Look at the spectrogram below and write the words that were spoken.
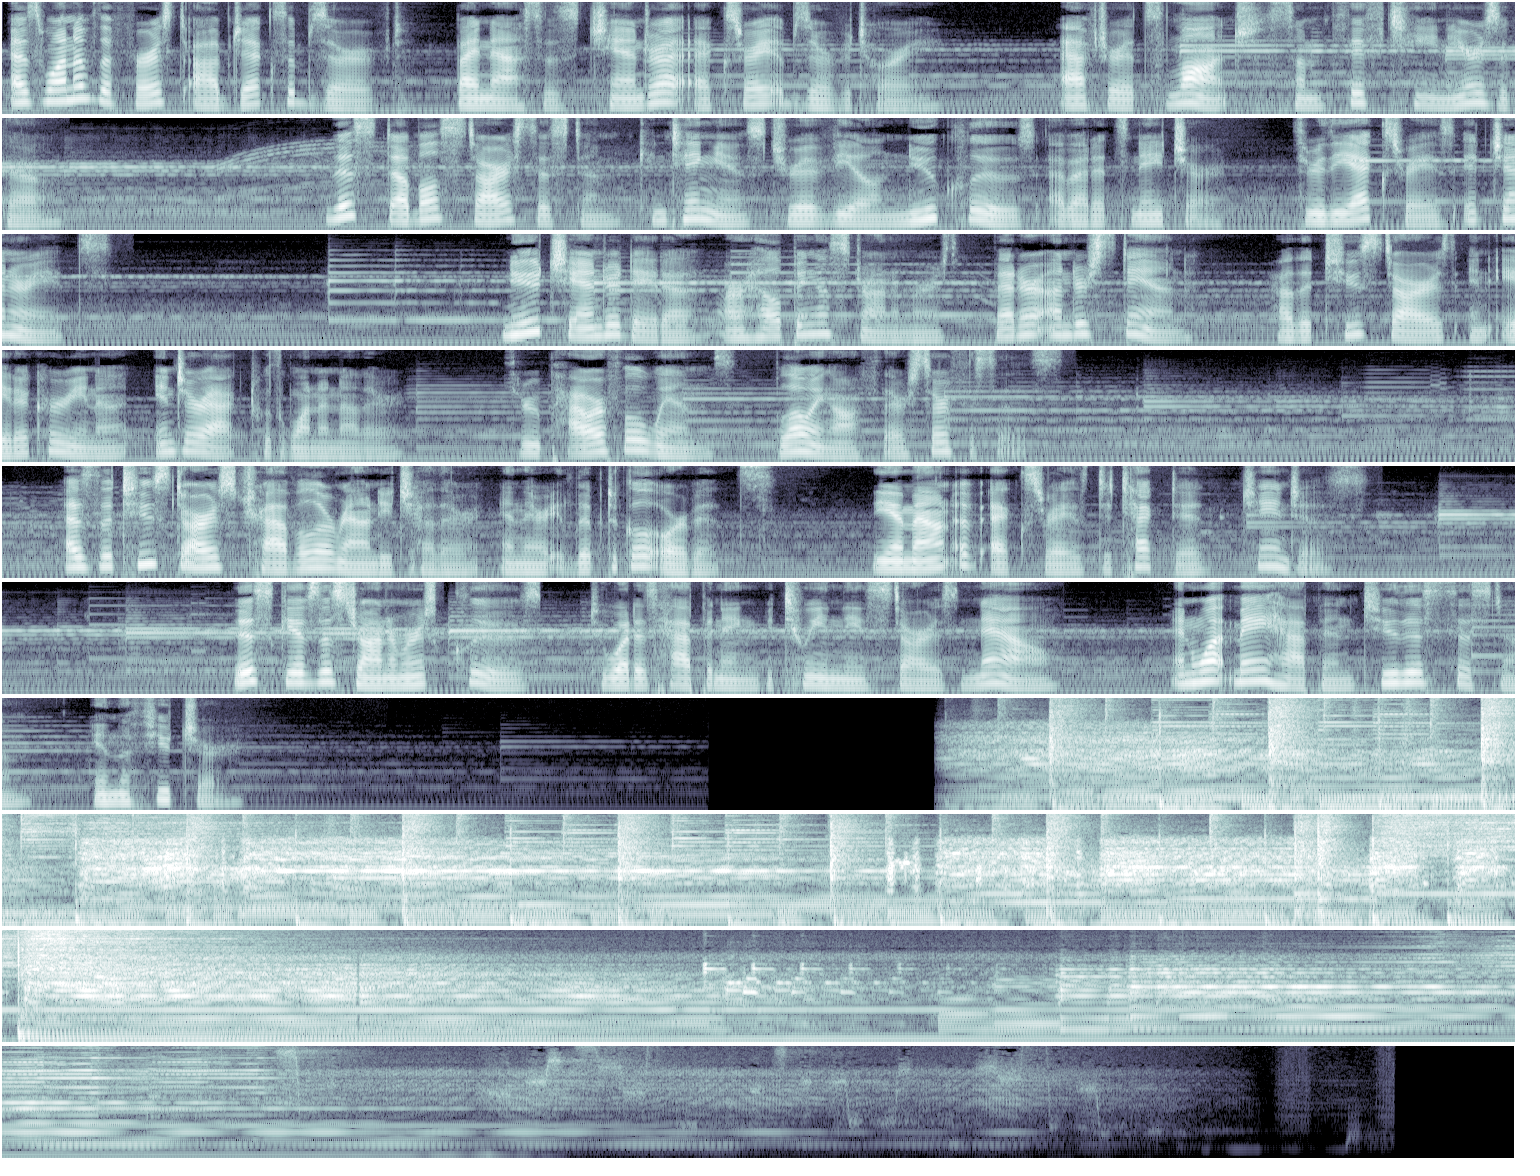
As one of the first objects observed by NASA's Chandra X ray Observatory after its launch some 15 years ago, this double star system continues to reveal new clues about its nature through the X rays it generates. New Chandra data are helping astronomers better understand how the two stars in Eta Carinae interact with one another through powerful winds blowing off their surfaces. As the two stars travel around each other in their elliptical orbits, the amount of X rays detected changes. This gives astronomers clues to what is happening between these stars now and what may happen to this system in the future.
